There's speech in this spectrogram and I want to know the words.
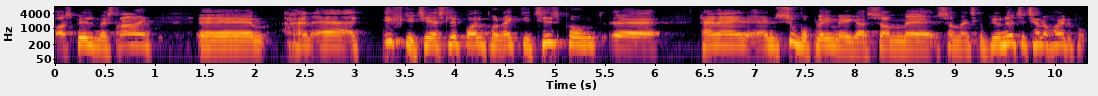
og spil med stregen. Øh, han er giftig til at slippe bolden på det rigtige tidspunkt. Øh, han er en super playmaker, som, øh, som man skal blive nødt til at tage noget højde på.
